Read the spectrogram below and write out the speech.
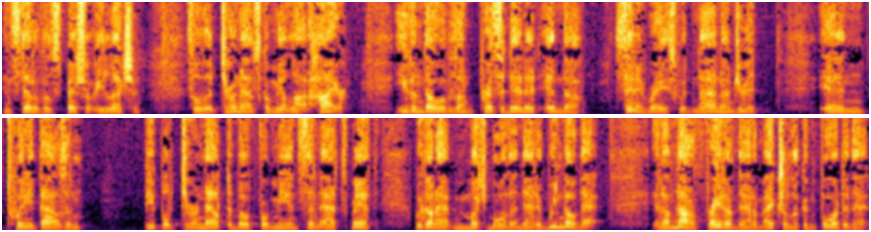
instead of a special election. So the turnout's going to be a lot higher. Even though it was unprecedented in the Senate race with 900 and 20,000 people turned out to vote for me and Senator Smith, we're going to have much more than that, and we know that. And I'm not afraid of that. I'm actually looking forward to that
